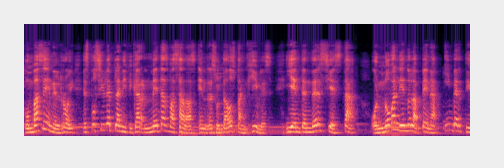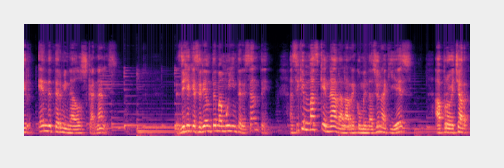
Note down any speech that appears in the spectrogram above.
Con base en el ROI es posible planificar metas basadas en resultados tangibles y entender si está o no valiendo la pena invertir en determinados canales. Les dije que sería un tema muy interesante, así que más que nada la recomendación aquí es aprovechar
